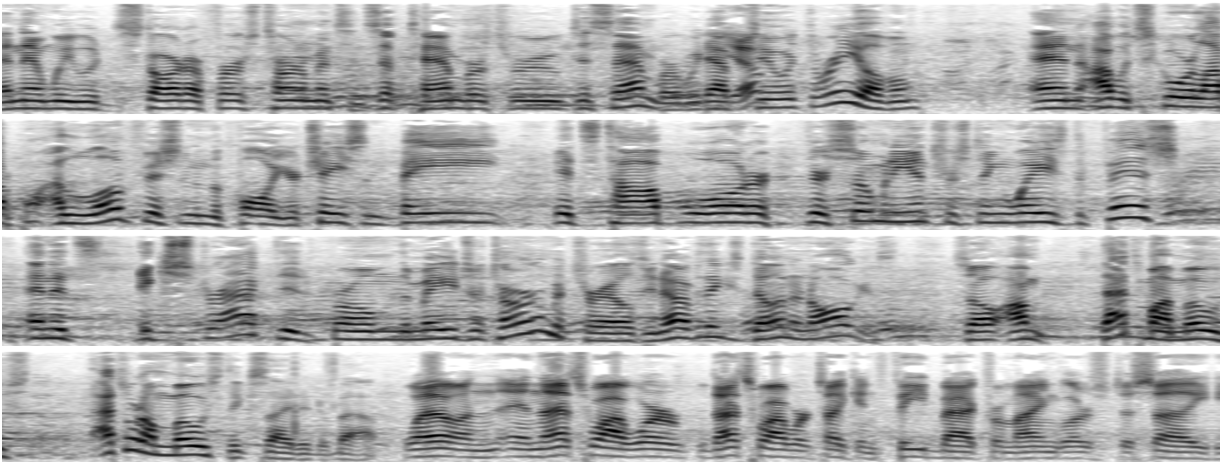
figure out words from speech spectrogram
and then we would start our first tournaments in September through December. We'd have Yep. two or three of them, and I would score a lot of points. I love fishing in the fall. You're chasing bait. It's top water. There's so many interesting ways to fish, and it's extracted from the major tournament trails. You know, everything's done in August. So I'm that's my most that's what I'm most excited about. Well, and and that's why we're that's why we're taking feedback from anglers to say,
